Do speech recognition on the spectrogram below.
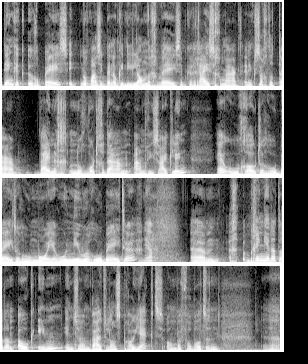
denk ik, Europees. Ik, nogmaals, ik ben ook in die landen geweest, heb ik een reis gemaakt... en ik zag dat daar weinig nog wordt gedaan aan recycling. Hè, hoe groter, hoe beter, hoe mooier, hoe nieuwer, hoe beter. ja. Ehm, breng je dat er dan ook in, in zo'n buitenlands project? Om bijvoorbeeld een eh,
